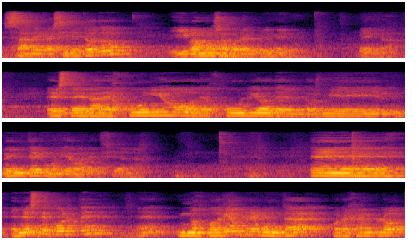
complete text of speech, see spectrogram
sale casi de todo y vamos a por el primero. Venga, este era de junio o de julio del 2020, Comunidad Valenciana. Eh, en este corte eh, nos podrían preguntar, por ejemplo,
